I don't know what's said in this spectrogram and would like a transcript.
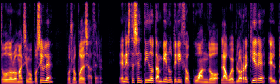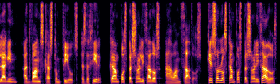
todo lo máximo posible, pues lo puedes hacer. En este sentido, también utilizo cuando la web lo requiere el plugin Advanced Custom Fields, es decir, campos personalizados avanzados. ¿Qué son los campos personalizados?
